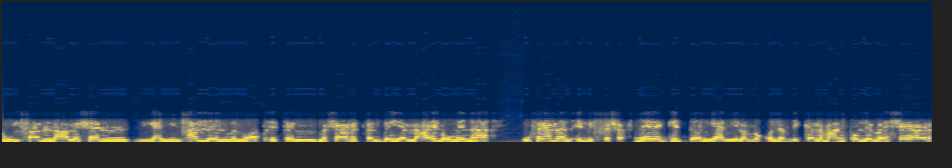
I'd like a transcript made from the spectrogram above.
والفن علشان يعني نقلل من وطئه المشاعر السلبية اللي عانوا منها. وفعلا اللي اكتشفناه جدا يعني لما كنا بنتكلم عن كل مشاعر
